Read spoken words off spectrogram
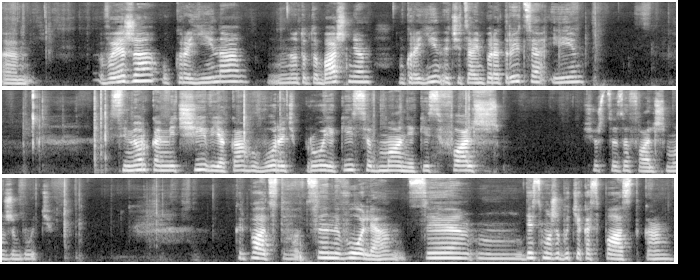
е, вежа, Україна, ну тобто башня. України, чи ця імператриця і сімерка мечів, яка говорить про якийсь обман, якийсь фальш. Що ж це за фальш може бути? Кріпацтво, це неволя, це десь може бути якась пастка.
